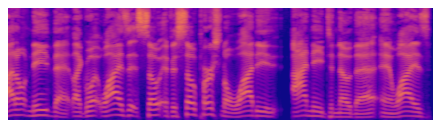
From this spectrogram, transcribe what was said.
I don't need that. Like, what? Why is it so? If it's so personal, why do you, I need to know that? And why is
